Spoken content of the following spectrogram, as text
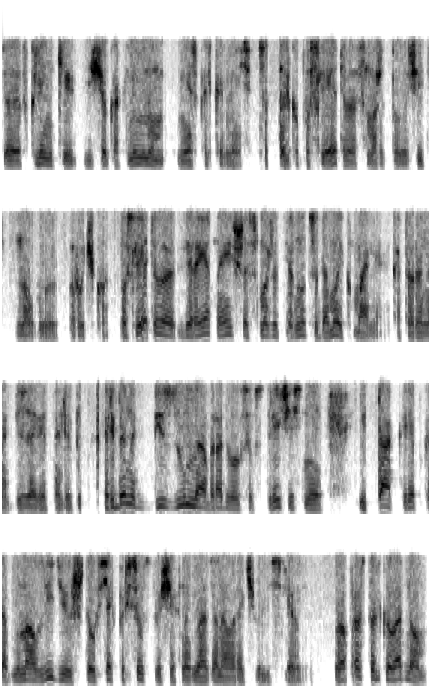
э, в клинике еще как минимум несколько месяцев. Только после этого сможет получить новую ручку. После этого, вероятно, Эйша сможет вернуться домой к маме, которую она беззаветно любит. Ребенок безумно обрадовался встрече с ней и так крепко обнимал Лидию, что у всех присутствующих на глаза наворачивались слезы. Вопрос только в одном.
